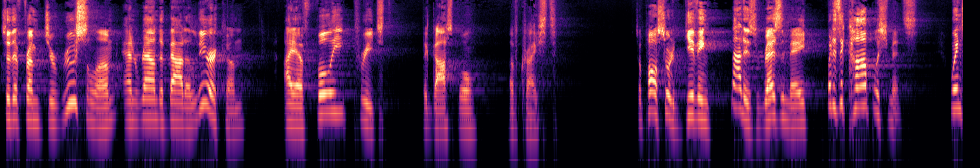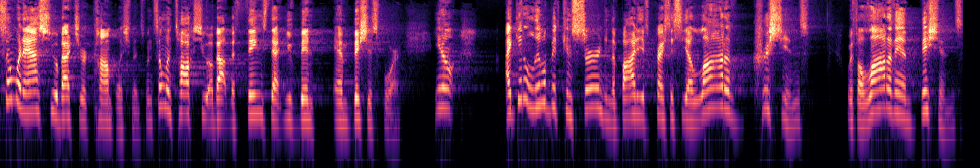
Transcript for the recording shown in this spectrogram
so that from Jerusalem and round about Illyricum, I have fully preached the gospel of Christ. So Paul's sort of giving not his resume, but his accomplishments. When someone asks you about your accomplishments, when someone talks to you about the things that you've been ambitious for, you know, I get a little bit concerned in the body of Christ to see a lot of Christians with a lot of ambitions,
